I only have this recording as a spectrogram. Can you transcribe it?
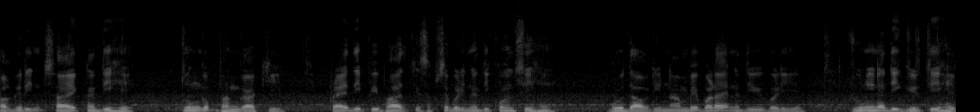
हगरी सहायक नदी है तुंग भंगा की। प्रायद्वीपी भारत की सबसे बड़ी नदी कौन सी है? गोदावरी, नाम भी बड़ा है, नदी भी बड़ी है। जूनी नदी गिरती है,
